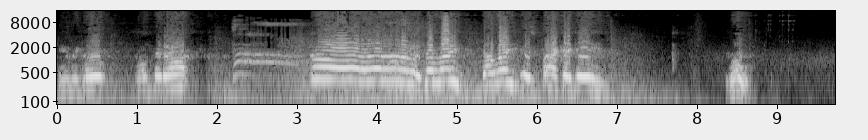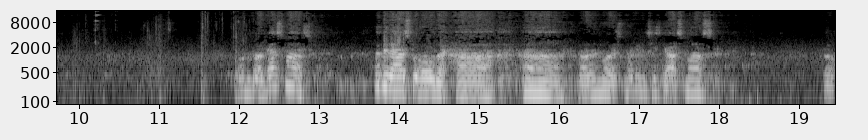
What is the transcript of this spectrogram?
Here we go. Open the door. Oh, the light! The light is back again. Whoa. Oh, we got a gas mask. Maybe that's what all the ha ha sound was. Maybe it's his gas mask. Oh.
